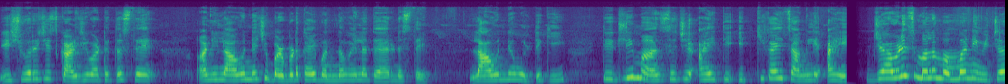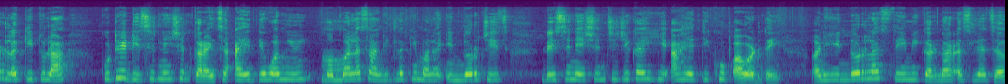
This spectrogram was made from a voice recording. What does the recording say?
ईश्वरीचीच काळजी वाटत असते आणि लावण्याची बडबड काही बंद व्हायला तयार नसते. लावण्य बोलते की तिथली माणसं जी आहे ती इतकी काही चांगली आहे. ज्यावेळेस मला मम्माने विचारलं की तुला कुठे डेस्टिनेशन करायचं आहे तेव्हा मी मम्माला सांगितलं की मला इंदोरचीच डेस्टिनेशनची जी काही ही आहे ती खूप आवडते. आणि इंदोरलाच ते मी करणार असल्याचं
